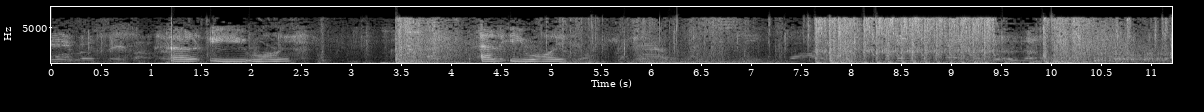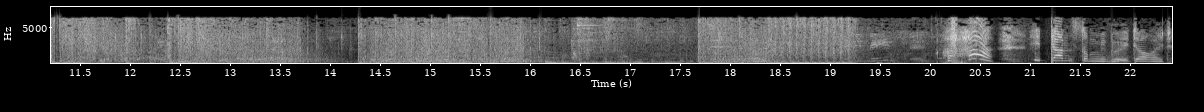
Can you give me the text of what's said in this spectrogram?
need to go upstairs now. H L L E Y L E Y Aha! He danced on me but he died.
